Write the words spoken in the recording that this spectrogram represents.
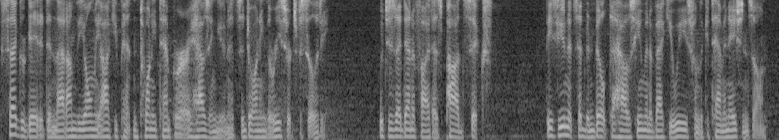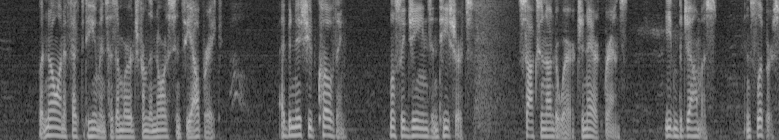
Segregated in that I'm the only occupant in 20 temporary housing units adjoining the research facility, which is identified as Pod 6. These units had been built to house human evacuees from the contamination zone, but no unaffected humans has emerged from the north since the outbreak. I've been issued clothing, mostly jeans and t shirts, socks and underwear, generic brands, even pajamas, and slippers.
